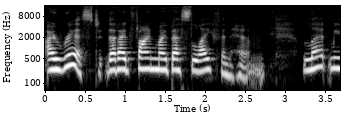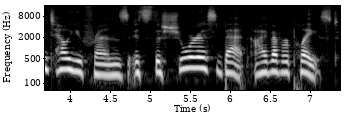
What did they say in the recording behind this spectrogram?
I risked that I'd find my best life in Him. Let me tell you, friends, it's the surest bet I've ever placed.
